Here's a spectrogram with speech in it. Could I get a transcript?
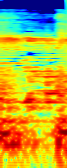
Hallelujah.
